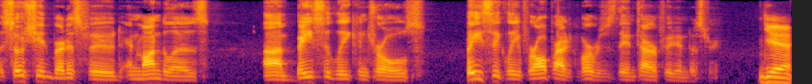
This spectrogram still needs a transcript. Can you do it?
Associated British Food, and Mondelez um, basically controls, basically for all practical purposes, the entire food industry. Yeah,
